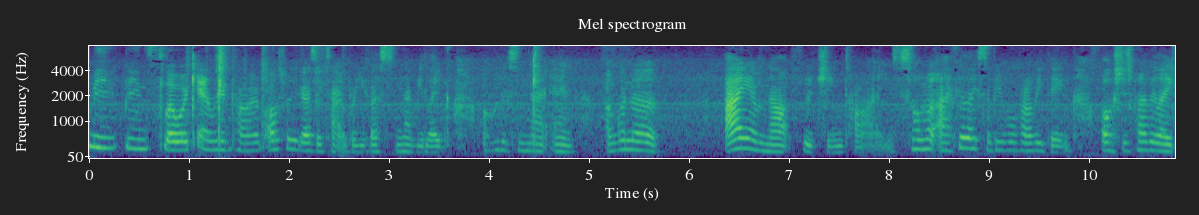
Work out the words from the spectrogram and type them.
Me being slow, I can't read time. I'll show you guys the time, but you guys not be like, oh, this and that, and I'm gonna. I am not switching times. So I feel like some people probably think, oh, she's probably like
